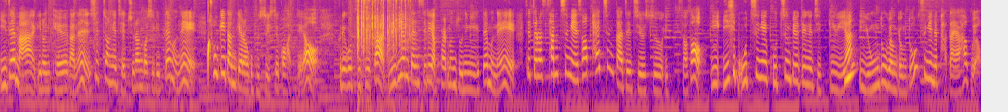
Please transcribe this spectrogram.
이제 막 이런 계획안을 시청에 제출한 것이기 때문에 초기 단계라고 볼 수 있을 것 같아요. 그리고 부지가 미디엄 덴시리 아파트먼 조닝이기 때문에 실제로 3층에서 8층까지 지을 수 있어서 이 25층의 고층 빌딩을 짓기 위한 이 용도 변경도 승인을 받아야 하고요.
